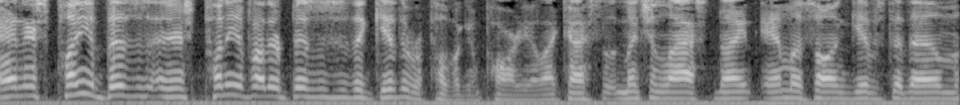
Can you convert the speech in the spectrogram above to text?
And there's plenty of business, and there's plenty of other businesses that give the Republican Party. Like I mentioned last night, Amazon gives to them,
